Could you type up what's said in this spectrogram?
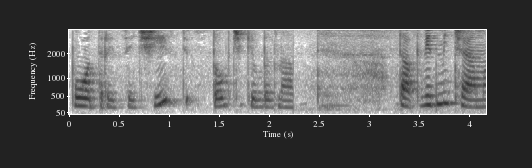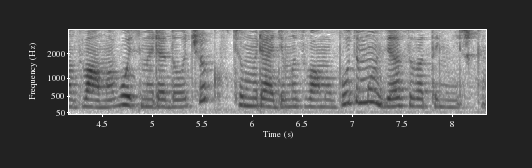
по 36 стовпчиків без накиду. Так, відмічаємо з вами восьмий рядочок. В цьому ряді ми з вами будемо в'язувати ніжки.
